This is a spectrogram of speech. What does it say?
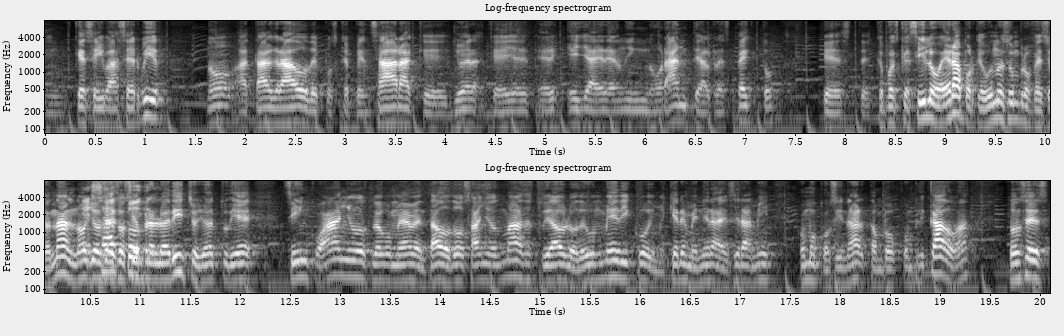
en qué se iba a servir, ¿no? A tal grado de pues, que pensara que, yo era, que ella era un ignorante al respecto que, este, que pues que sí lo era, porque uno es un profesional, ¿no? Yo eso siempre lo he dicho, yo estudié cinco años, luego me he aventado dos años más, he estudiado lo de un médico y me quieren venir a decir a mí cómo cocinar, tampoco complicado, ¿ah? Entonces,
